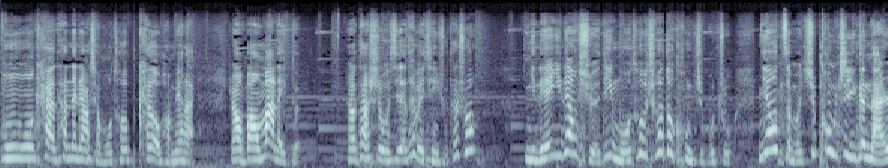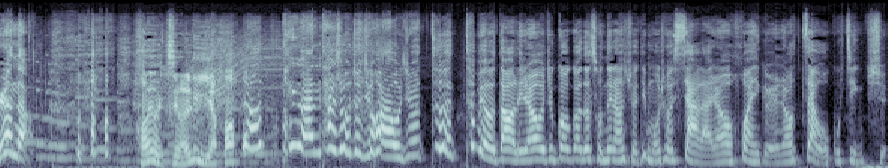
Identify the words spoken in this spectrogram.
嗡嗡开着他那辆小摩托开到我旁边来，然后把我骂了一顿。然后当时我记得特别清楚，他说。你连一辆雪地摩托车都控制不住，你要怎么去控制一个男人呢？好有哲理哦！听完他说这句话，我觉得特特别有道理，然后我就乖乖的从那辆雪地摩托车下来，然后换一个人，然后载我进去，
